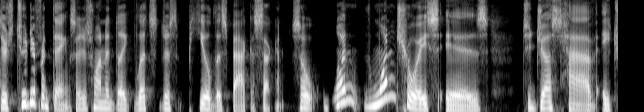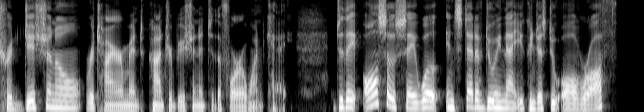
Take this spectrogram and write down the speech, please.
There's two different things. I just wanted like let's just peel this back a second. So one one choice is to just have a traditional retirement contribution into the 401k. Do they also say, well, instead of doing that, you can just do all Roth?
